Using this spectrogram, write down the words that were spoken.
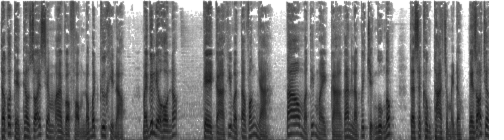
Ta có thể theo dõi xem ai vào phòng nó bất cứ khi nào. Mày cứ liệu hồn đó. Kể cả khi mà tao vắng nhà, tao mà thấy mày cả gan làm cái chuyện ngu ngốc, ta sẽ không tha cho mày đâu. Nghe rõ chưa?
